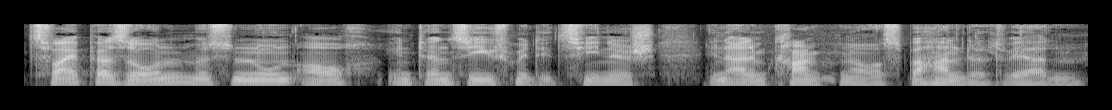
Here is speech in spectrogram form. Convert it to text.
Zwei Personen müssen nun auch intensivmedizinisch in einem Krankenhaus behandelt werden.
